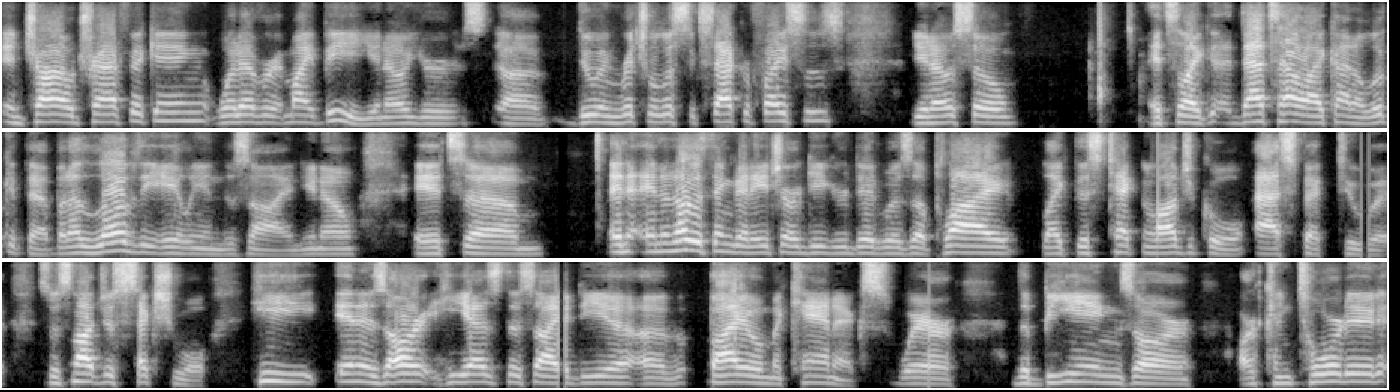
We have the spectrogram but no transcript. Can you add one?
in child trafficking, whatever it might be. You know, you're uh, doing ritualistic sacrifices. You know, so it's like that's how I kind of look at that. But I love the alien design. You know, it's um, and and another thing that H.R. Giger did was apply like this technological aspect to it. So it's not just sexual. He in his art he has this idea of biomechanics where the beings are are contorted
